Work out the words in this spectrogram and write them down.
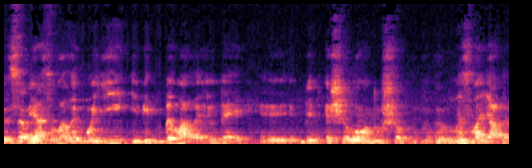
е, зав'язували бої і відбивали людей е, від ешелону, щоб визволяли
